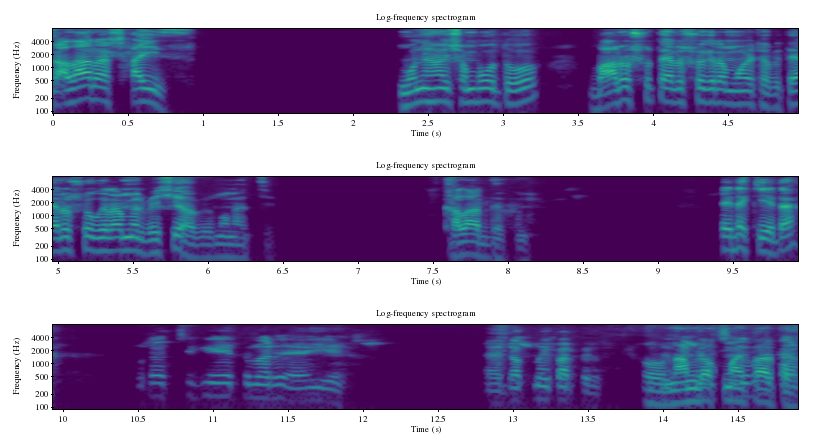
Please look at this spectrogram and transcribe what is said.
কালার আর সাইজ মনে হয় সম্ভবত বারোশো তেরোশো গ্রাম ওয়েট হবে। তেরোশো গ্রামের বেশি হবে মনে হচ্ছে। কালার দেখুন। এটা কি এটা? ওটা হচ্ছে গিয়ে তোমার ডকমাই পার্পেল ও নাম ডকমাই পার্পেল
